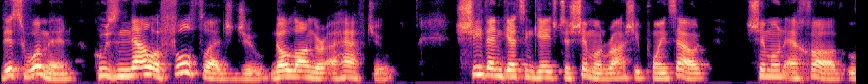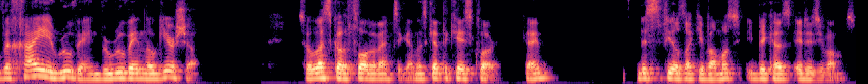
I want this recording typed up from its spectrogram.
this woman, who's now a full fledged Jew, no longer a half Jew, she then gets engaged to Shimon. Rashi points out, Shimon Echav uvechaye Ruvain v'Ruvain lo girsha. So let's go to the flow of events again. Let's get the case clear. Okay, this feels like Yivamos because it is Yivamos.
